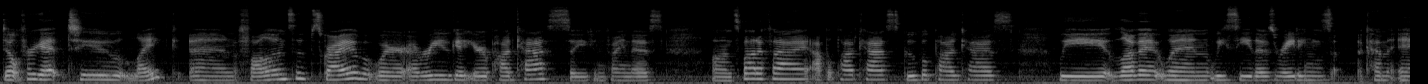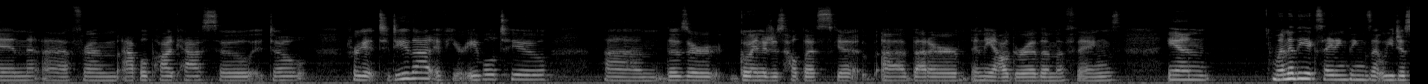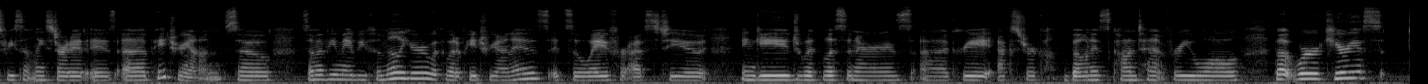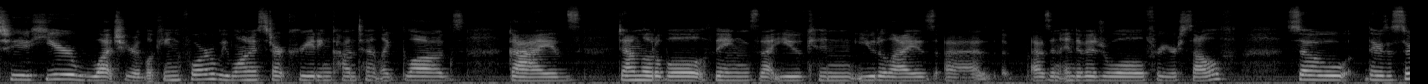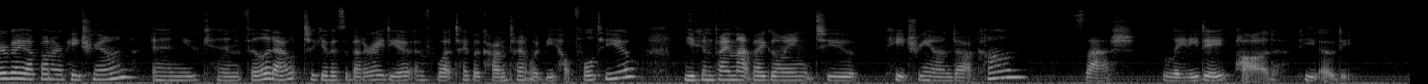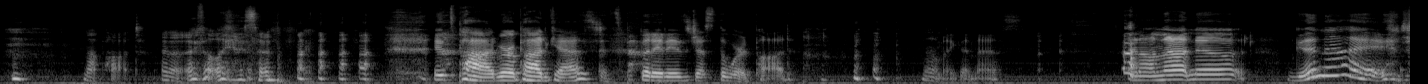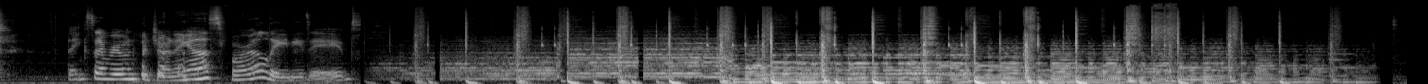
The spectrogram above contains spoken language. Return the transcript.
Don't forget to like and follow and subscribe wherever you get your podcasts so you can find us on Spotify, Apple Podcasts, Google Podcasts. We love it when we see those ratings come in uh, from Apple Podcasts, so don't forget to do that if you're able to. Um, those are going to just help us get uh, better in the algorithm of things. And one of the exciting things that we just recently started is a Patreon. So, some of you may be familiar with what a Patreon is. It's a way for us to engage with listeners, uh, create extra bonus content for you all. But we're curious to hear what you're looking for. We want to start creating content like blogs, guides, downloadable things that you can utilize as, as an individual for yourself. So there's a survey up on our Patreon, and you can fill it out to give us a better idea of what type of content would be helpful to you. You can find that by going to patreon.com slash ladydatepod, P-O-D. Not pot. I don't know. I felt like I said it's pod. We're a podcast, but it is just the word pod. oh my goodness. And on that note, good night. Thanks everyone for joining us for a lady date.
